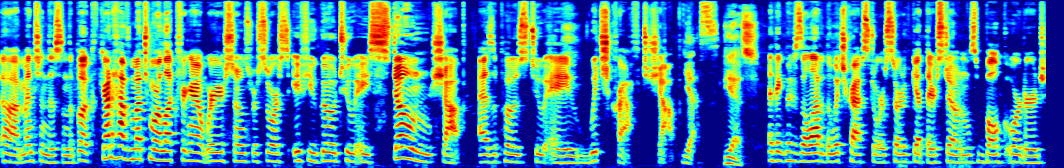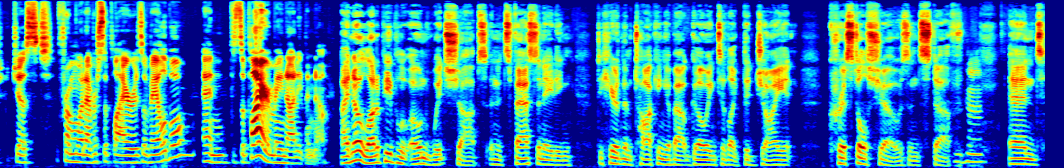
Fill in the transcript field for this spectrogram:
uh, mention this in the book, you're gonna have much more luck figuring out where your stones were sourced if you go to a stone shop as opposed to a witchcraft shop. Yes. Yes. I think because a lot of the witchcraft stores sort of get their stones bulk ordered just from whatever supplier is available, and the supplier may not even know. I know a lot of people who own witch shops, and it's fascinating to hear them talking about going to like the giant crystal shows and stuff. And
